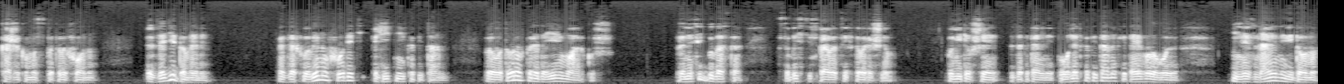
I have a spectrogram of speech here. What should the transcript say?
каже комусь по телефону. Зайдіть до мене. За хвилину входить літній капітан. Провоторов передає йому аркуш. Принесіть, будь ласка, особисті справи цих товаришів. Помітивши запитальний погляд капітана, хитає головою. Не знаю, невідомо.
